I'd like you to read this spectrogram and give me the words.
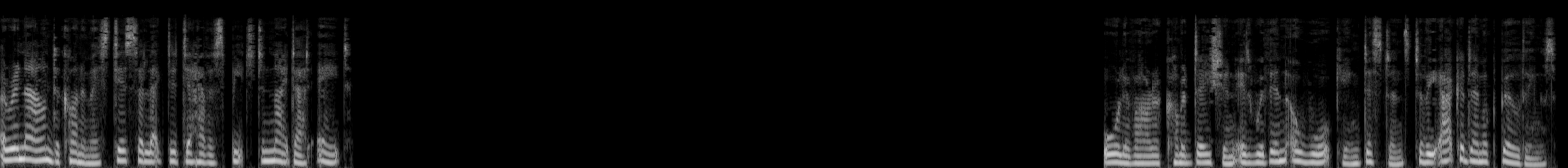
A renowned economist is selected to have a speech tonight at 8. All of our accommodation is within a walking distance to the academic buildings.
